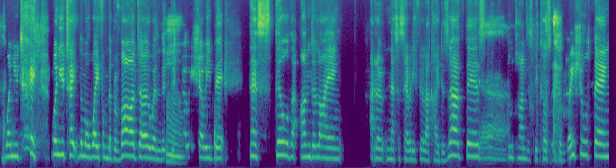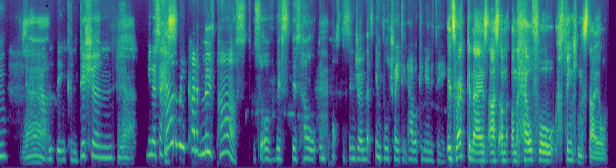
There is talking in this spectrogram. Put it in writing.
when you take when you take them away from the bravado and the, the Mm. showy, showy bit, there's still the underlying. I don't necessarily feel like I deserve this. Yeah. Sometimes it's because it's a racial thing. Yeah. How we've been conditioned. Yeah. You know, so how It's- do we kind of move past sort of this this whole imposter syndrome that's infiltrating our community? It's recognized as an unhelpful thinking style.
